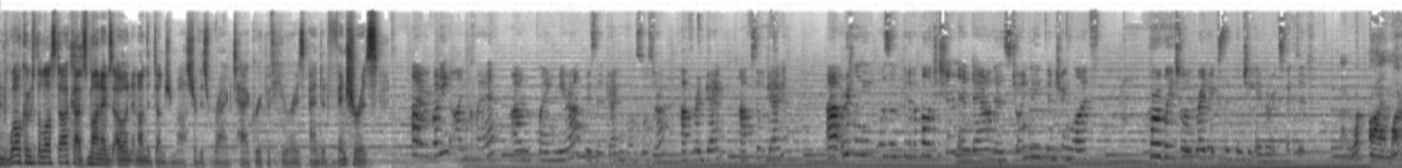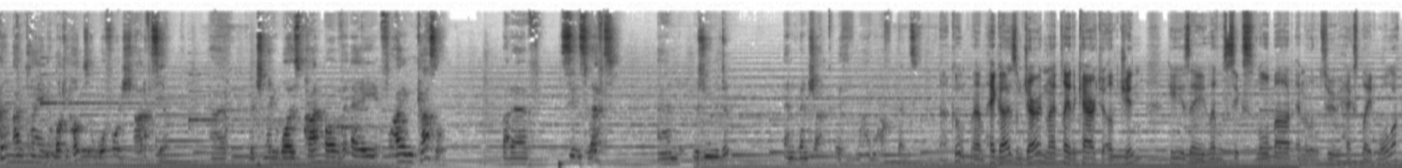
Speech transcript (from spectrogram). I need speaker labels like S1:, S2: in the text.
S1: hello, and welcome to the Lost Archives. My name's Owen, and I'm the dungeon master of this ragtag group of heroes and adventurers.
S2: Hi everybody, I'm Claire. I'm playing Mira, who's a dragonborn sorcerer, half red dragon, half silver dragon. Uh, originally was a bit of a politician, and now has joined the adventuring life, probably to a greater extent than she ever expected.
S3: Hi everyone, I'm Michael. I'm playing Lockie Hobbs, a Warforged Artificer. Uh, originally was part of a flying castle, but have since left and resumed an adventure with my now friends.
S4: Uh, cool. Um, hey guys, I'm Jared, and I play the character of Jin. He is a level 6 Lore Bard and a level 2 Hexblade Warlock.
